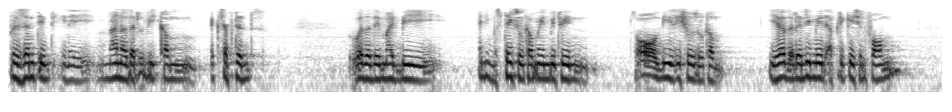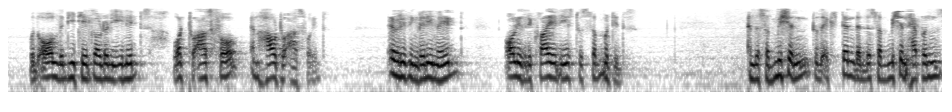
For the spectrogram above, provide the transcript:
present it in a manner that will become accepted, whether there might be any mistakes will come in between. So all these issues will come. Here the ready-made application form with all the details already in it, what to ask for and how to ask for it. Everything ready-made, all is required is to submit it. And the submission, to the extent that the submission happens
